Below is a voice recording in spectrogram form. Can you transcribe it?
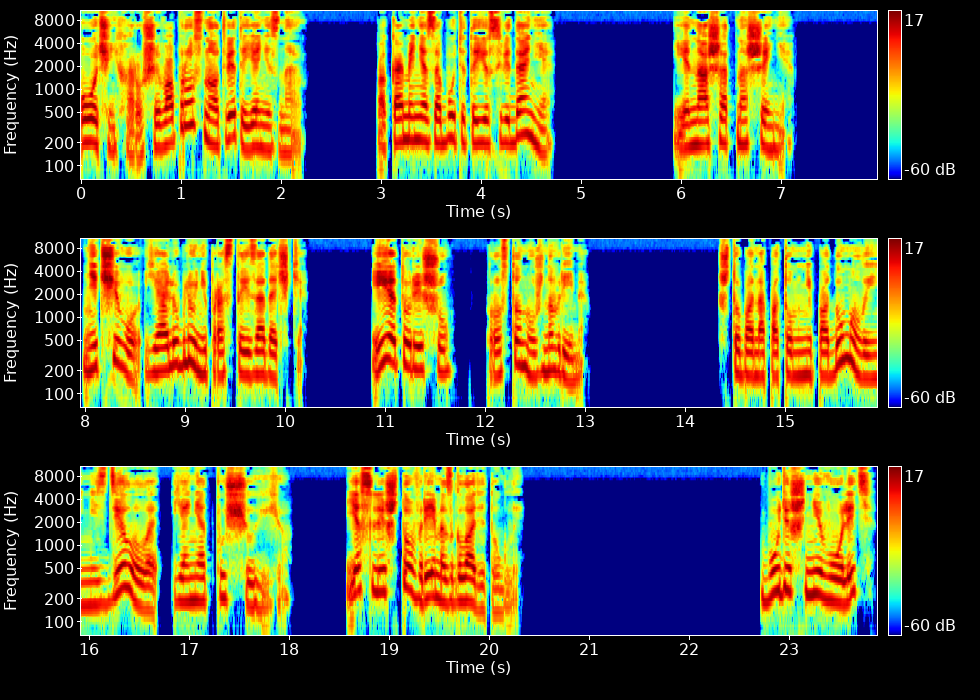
Очень хороший вопрос, но ответа я не знаю. Пока меня заботит ее свидание и наши отношения. Ничего, я люблю непростые задачки. И эту решу, просто нужно время. Чтобы она потом не подумала и не сделала, я не отпущу ее. Если что, время сгладит углы. «Будешь неволить»,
